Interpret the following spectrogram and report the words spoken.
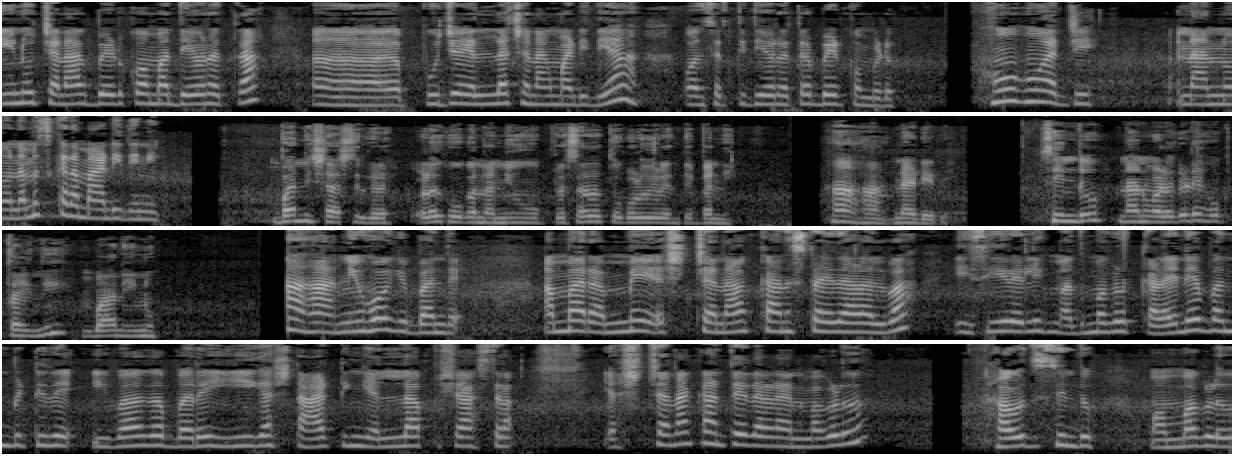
ನೀನು ಚೆನ್ನಾಗಿ ಬೇಡ್ಕೊಮ್ಮ ದೇವ್ರ ಹತ್ರ. ಪೂಜೆ ಎಲ್ಲ ಚೆನ್ನಾಗಿ ಮಾಡಿದ್ಯಾ? ಒಂದು ಸರ್ತಿ ದೇವ್ರ ಹತ್ರ ಬೇಡ್ಕೊಂಬಿಡು. ಹ್ಞೂ ಹ್ಞೂ ಅಜ್ಜಿ. ನಾನು ನಮಸ್ಕಾರ ಮಾಡಿದ್ದೀನಿ. ಬನ್ನಿ ಶಾಸ್ತ್ರಿಗಳೇ ಒಳಗೆ ಹೋಗೋಣ ನೀವು ಪ್ರಸಾದ ತಗೊಳ್ಳಿರಂತೆ ಬನ್ನಿ. ಹಾಂ ಹಾಂ ನಡೀರಿ. ಸಿಂಧು ನಾನು ಒಳಗಡೆ ಹೋಗ್ತಾ ಇದ್ದೀನಿ. ಬಾ ನೀನು. ಹಾಂ ಹಾಂ ನೀವು ಹೋಗಿ ಬಂದೆ. ಅಮ್ಮ ರಮ್ಮೆ ಎಷ್ಟು ಚೆನ್ನಾಗಿ ಕಾಣಿಸ್ತಾ ಇದ್ದಾಳಲ್ವಾ? ಈ ಸೀರೆಯಲ್ಲಿ ಮದುಮಗಳು ಕಳೆನೇ ಬಂದ್ಬಿಟ್ಟಿದೆ ಇವಾಗ ಬರೀ ಈಗ ಸ್ಟಾರ್ಟಿಂಗ್ ಎಲ್ಲ ಶಾಸ್ತ್ರ. ಎಷ್ಟು ಚೆನ್ನಾಗಿ ಕಾಣ್ತಾ ಇದ್ದಾಳೆ ನನ್ನ ಮಗಳು? ಹೌದು ಸಿಂಧು ಮೊಮ್ಮಗಳು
